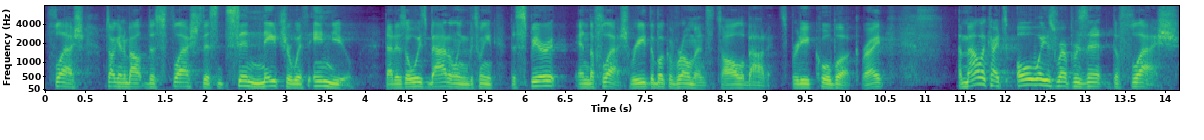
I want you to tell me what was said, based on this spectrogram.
flesh. I'm talking about this flesh, this sin nature within you that is always battling between the spirit and the flesh. Read the book of Romans. It's all about it. It's a pretty cool book, right? Amalekites always represent the flesh,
